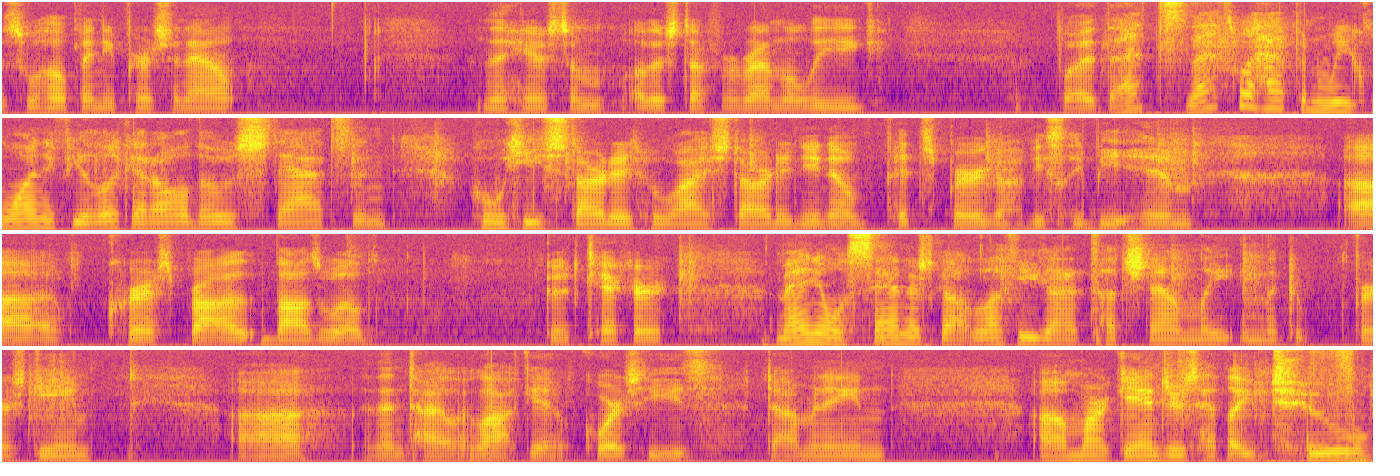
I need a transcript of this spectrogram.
this will help any person out. And then here's some other stuff around the league. But that's that's what happened week one. If you look at all those stats and who he started, who I started, you know, Pittsburgh obviously beat him. Uh, Chris Boswell, good kicker. Emmanuel Sanders got lucky, got a touchdown late in the first game. Uh, and then Tyler Lockett, of course, he's dominating. Uh, Mark Andrews had like two.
